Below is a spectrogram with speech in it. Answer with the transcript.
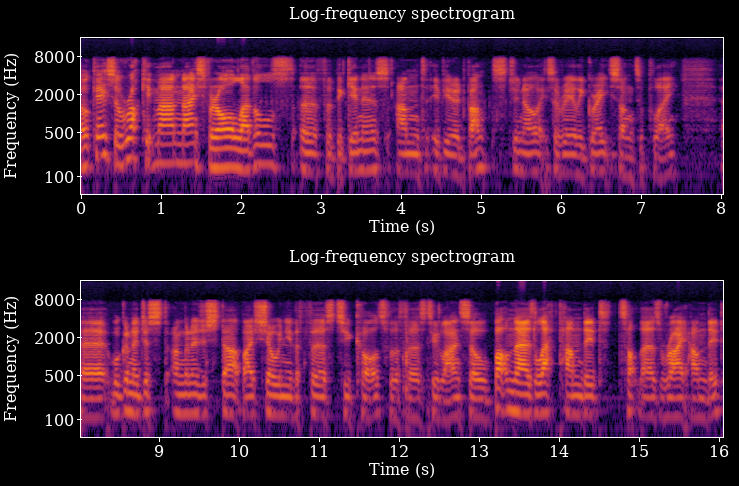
Okay, so Rocket Man, nice for all levels, uh, for beginners and if you're advanced. You know, it's a really great song to play. Uh, we're gonna just, I'm gonna just start by showing you the first two chords for the first two lines. So bottom there's left-handed, top there's right-handed.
